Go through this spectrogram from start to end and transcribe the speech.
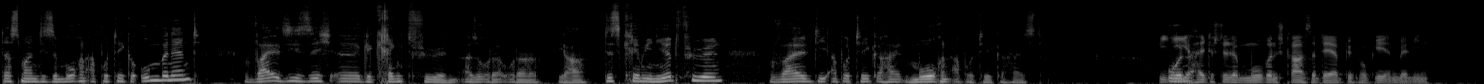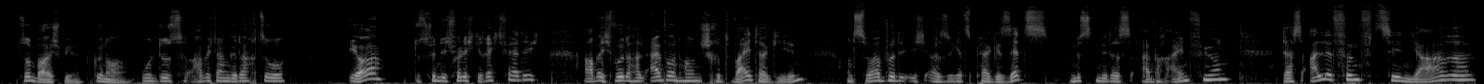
dass man diese Mohrenapotheke umbenennt, weil sie sich äh, gekränkt fühlen, also oder, oder ja, diskriminiert fühlen, weil die Apotheke halt Mohrenapotheke heißt. Wie Und- die Haltestelle Mohrenstraße der BVG in Berlin. Zum Beispiel, genau. Und das habe ich dann gedacht, so, ja, das finde ich völlig gerechtfertigt, aber ich würde halt einfach noch einen Schritt weiter gehen. Und zwar würde ich also jetzt per Gesetz, müssten wir das einfach einführen, dass alle 15 Jahre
